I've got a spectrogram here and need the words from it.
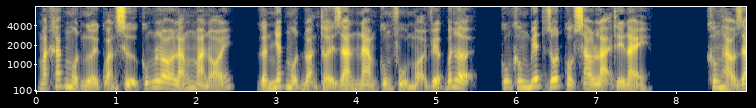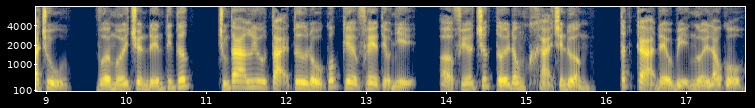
Mặt khác một người quản sự cũng lo lắng mà nói, gần nhất một đoạn thời gian Nam Cung Phủ mọi việc bất lợi, cũng không biết rốt cuộc sao lại thế này. Không hảo gia chủ, vừa mới truyền đến tin tức, chúng ta lưu tại tư đồ quốc kia phê tiểu nhị, ở phía trước tới Đông Khải trên đường, tất cả đều bị người lau cổ,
